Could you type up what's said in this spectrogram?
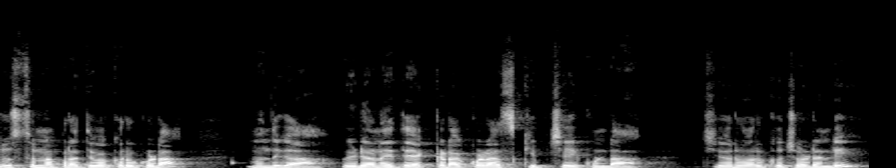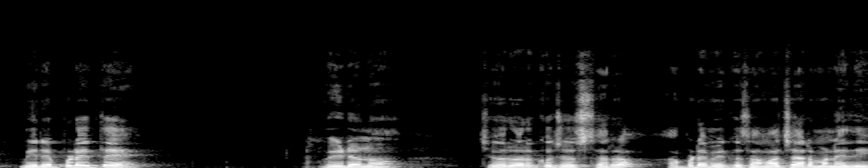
చూస్తున్న ప్రతి ఒక్కరూ కూడా ముందుగా వీడియోని అయితే ఎక్కడా కూడా స్కిప్ చేయకుండా చివరి వరకు చూడండి. మీరు ఎప్పుడైతే వీడియోను చివరి వరకు చూస్తారో అప్పుడే మీకు సమాచారం అనేది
